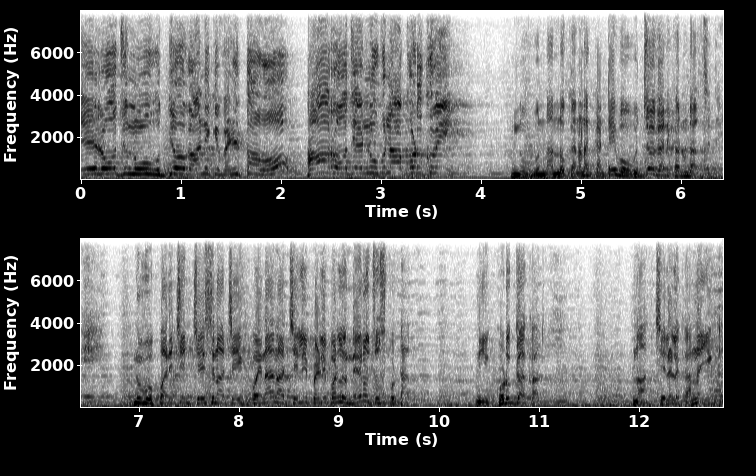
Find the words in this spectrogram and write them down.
ఏ రోజు నువ్వు ఉద్యోగానికి వెళ్తావో ఆ రోజే నువ్వు నా కొడుకువి. నువ్వు నన్ను కనడం కంటే ఓ ఉద్యోగానికి కనుండాల్సిందే నువ్వు పరిచయం చేసినా చేయకపోయినా నా చెల్లి పెళ్ళి పనులు నేను చూసుకుంటాను. నీ కొడుగ్గా కాదు. నా చెల్లెలకు అన్నయ్యగా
